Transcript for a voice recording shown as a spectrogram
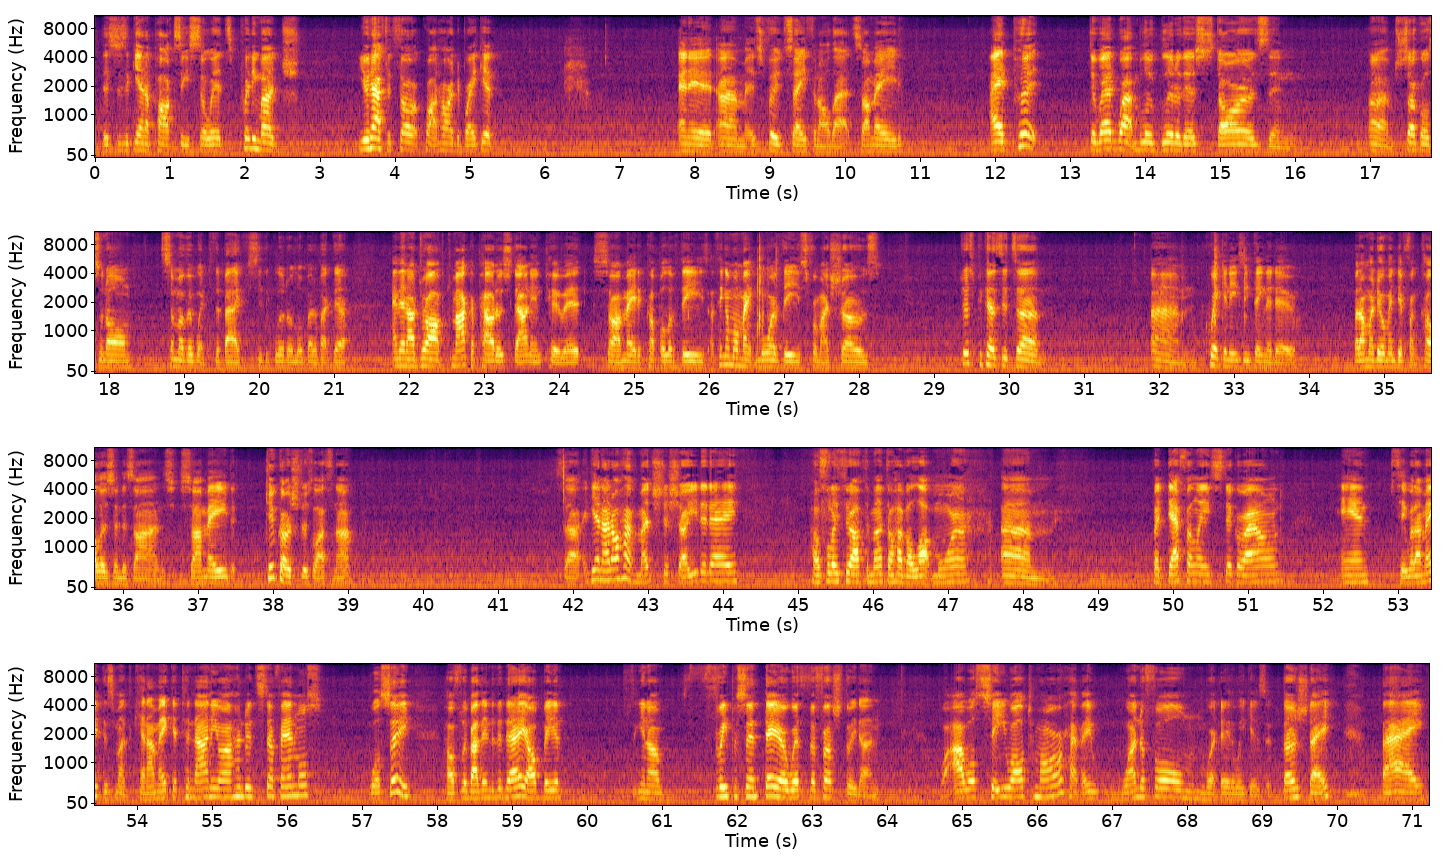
This is again epoxy, so it's pretty much, you'd have to throw it quite hard to break it. And it um, is food safe and all that. So I made, I had put the red, white, and blue glitter, there's stars and um, circles and all some of it went to the back. You see the glitter a little better back there. And then I dropped mica powders down into it. So I made a couple of these. I think I'm going to make more of these for my shows. Just because it's a um, quick and easy thing to do. But I'm going to do them in different colors and designs. So I made two coasters last night. So again, I don't have much to show you today. Hopefully throughout the month I'll have a lot more. Um, but definitely stick around and see what I make this month. Can I make it to 90 or 100 stuffed animals? We'll see. Hopefully by the end of the day, I'll be, you know, 3% there with the first three done. Well, I will see you all tomorrow. Have a wonderful, what day of the week is it? Thursday. Bye.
